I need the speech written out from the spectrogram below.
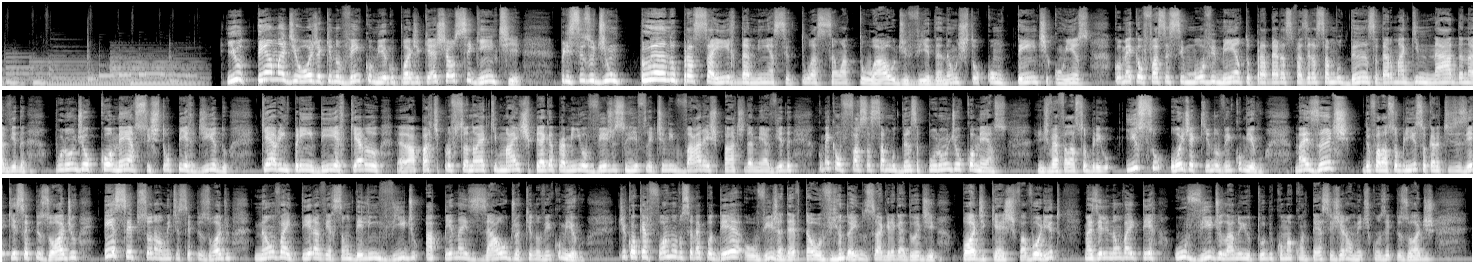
E o tema de hoje aqui no Vem Comigo podcast é o seguinte: preciso de um plano para sair da minha situação atual de vida. Não estou contente com isso. Como é que eu faço esse movimento para dar fazer essa mudança, dar uma guinada na vida? Por onde eu começo? Estou perdido. Quero empreender, quero eh, a parte profissional é a que mais pega para mim. Eu vejo isso refletindo em várias partes da minha vida. Como é que eu faço essa mudança? Por onde eu começo? A gente vai falar sobre isso hoje aqui no Vem Comigo. Mas antes de eu falar sobre isso, eu quero te dizer que esse episódio, excepcionalmente esse episódio, não vai ter a versão dele em vídeo, apenas áudio aqui no Vem Comigo. De qualquer forma, você vai poder ouvir, já deve estar ouvindo aí no seu agregador de podcast favorito, mas ele não vai ter o vídeo lá no YouTube, como acontece geralmente com os episódios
